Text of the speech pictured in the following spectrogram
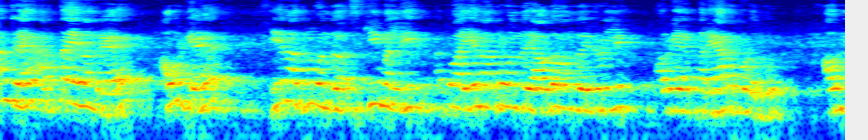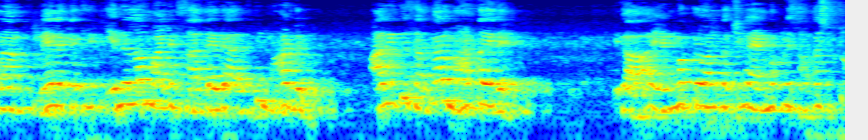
ಅಂದರೆ ಅರ್ಥ ಏನಂದ್ರೆ ಅವ್ರಿಗೆ ಏನಾದರೂ ಒಂದು ಸ್ಕೀಮಲ್ಲಿ ಅಥವಾ ಏನಾದರೂ ಒಂದು ಯಾವುದೋ ಒಂದು ಇದರಲ್ಲಿ ಅವ್ರಿಗೆ ಪರಿಹಾರ ಕೊಡೋದು ಅವ್ರನ್ನ ಮೇಲೆ ಕೆತ್ತಲಿಕ್ಕೆ ಏನೆಲ್ಲ ಮಾಡ್ಲಿಕ್ಕೆ ಸಾಧ್ಯ ಇದೆ ಆ ರೀತಿ ಮಾಡಬೇಕು. ಆ ರೀತಿ ಸರ್ಕಾರ ಮಾಡ್ತಾ ಇದೆ. ಈಗ ಹೆಣ್ಮಕ್ಳು ಅಂದ ತಕ್ಷಣ ಹೆಣ್ಮಕ್ಳಿಗೆ ಸಾಕಷ್ಟು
